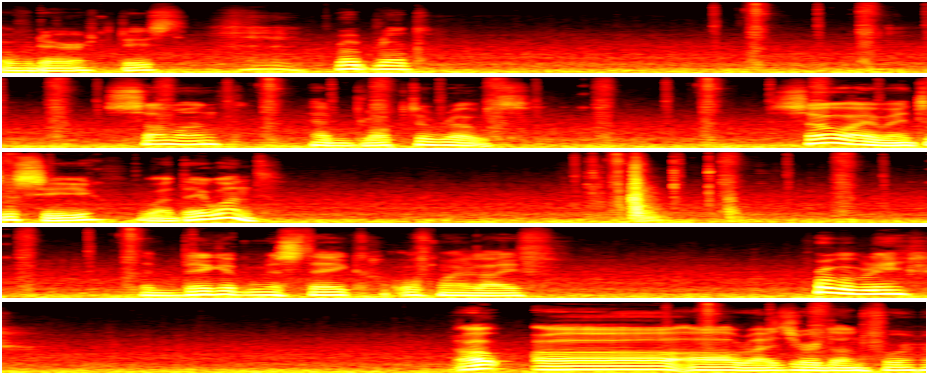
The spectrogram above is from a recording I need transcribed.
Over there at least. Roadblock. Someone had blocked the road. So I went to see what they want. The biggest mistake of my life. Probably. Oh, uh, oh, alright, you're done for.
